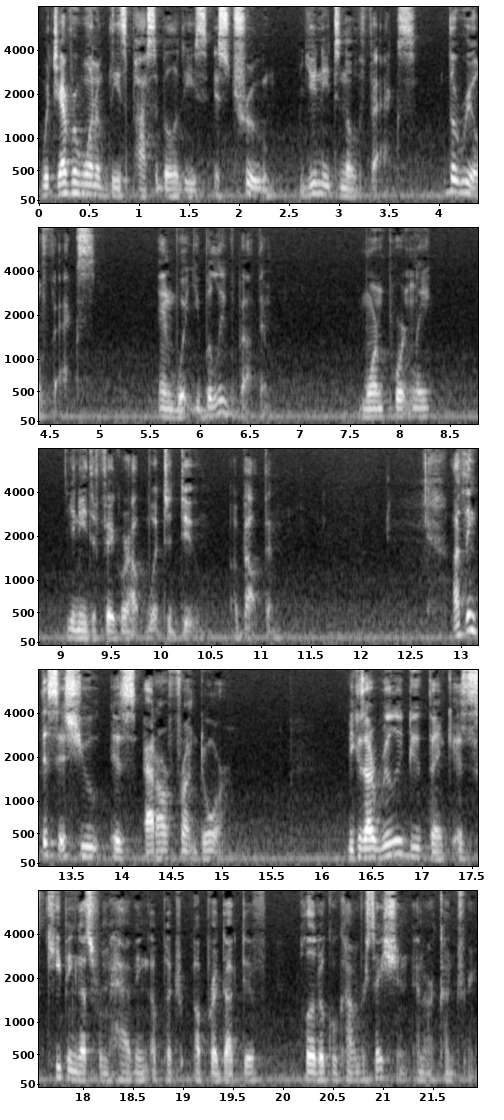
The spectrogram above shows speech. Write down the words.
Whichever one of these possibilities is true, you need to know the facts, the real facts, and what you believe about them. More importantly, you need to figure out what to do about them. I think this issue is at our front door because I really do think it's keeping us from having a, a productive political conversation in our country.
